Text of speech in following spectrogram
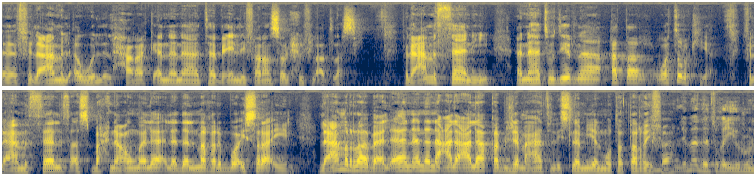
آه، في العام الأول للحراك أننا تابعين لفرنسا والحلف الأطلسي. في العام الثاني أنها تديرنا قطر وتركيا، في العام الثالث أصبحنا عملاء لدى المغرب وإسرائيل، العام الرابع الآن أننا على علاقة بالجماعات الإسلامية المتطرفة. لماذا تغيرون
